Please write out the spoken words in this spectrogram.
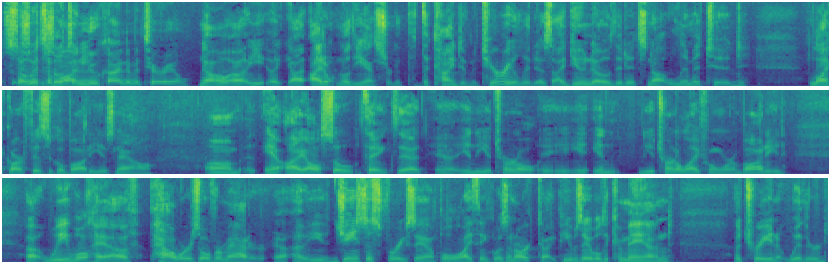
So, so it's a so body. it's a new kind of material? No, uh, I don't know the answer to the kind of material it is. I do know that it's not limited like our physical body is now. Um, I also think that uh, in the eternal in, in the eternal life when we're embodied, uh, we will have powers over matter. Uh, uh Jesus, for example, I think was an archetype. He was able to command a tree and it withered.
